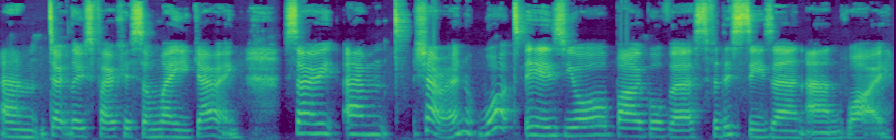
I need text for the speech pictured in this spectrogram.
um, don't lose focus on where you're going. So, um, Sharon, what is your Bible verse for this season and why?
